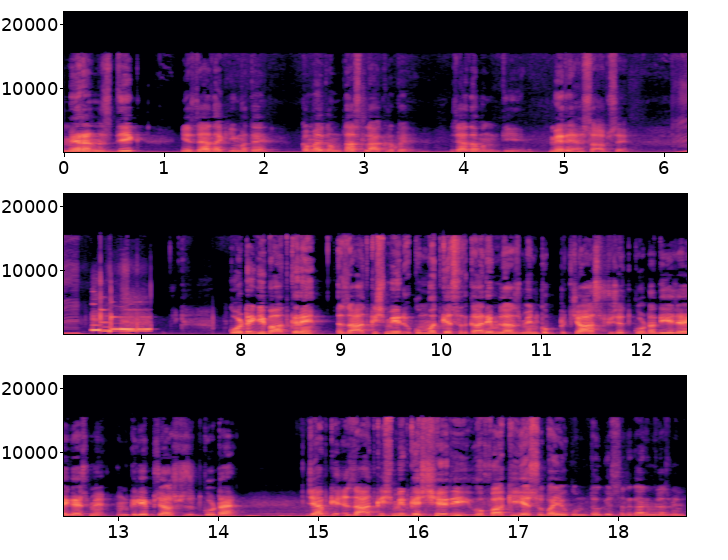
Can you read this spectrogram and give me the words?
मेरा नज़दीक ये ज़्यादा कीमत है। कम अज़ कम दस लाख रुपए ज़्यादा बनती है, मेरे हिसाब से। कोटे की बात करें, आज़ाद कश्मीर हुकूमत के सरकारी मुलाजमीन को पचास फ़ीसद कोटा दिया जाएगा। इसमें उनके लिए पचास फ़ीसद कोटा है। जबकि आज़ाद कश्मीर के शहरी वफाकी या सूबाई हुकूमतों के सरकारी मुलाजमीन,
